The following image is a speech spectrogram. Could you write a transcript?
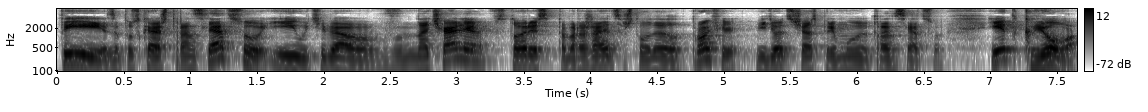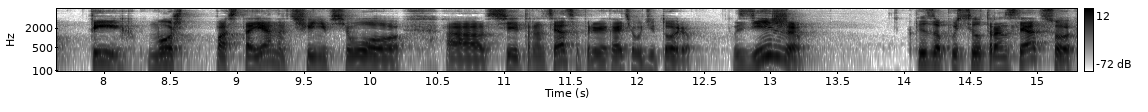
Ты запускаешь трансляцию, и у тебя в начале в сторис отображается, что вот этот профиль ведет сейчас прямую трансляцию. И это клево. Ты можешь постоянно в течение всего а, всей трансляции привлекать аудиторию. Здесь же ты запустил трансляцию,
